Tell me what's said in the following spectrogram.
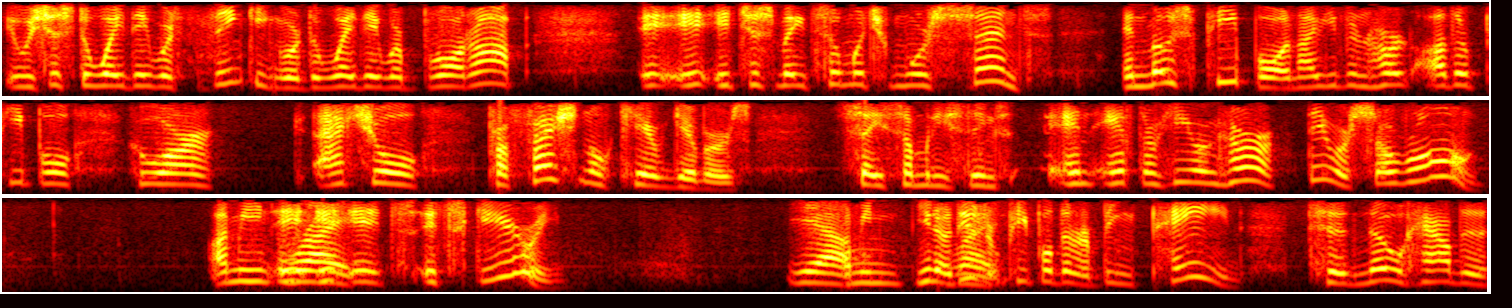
It was just the way they were thinking or the way they were brought up. It, it just made so much more sense. And most people, and I've even heard other people who are actual professional caregivers say some of these things, and after hearing her, they were so wrong. I mean, it, right. it, it's it's scary. Yeah. I mean, you know, these right. are people that are being paid to know how to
